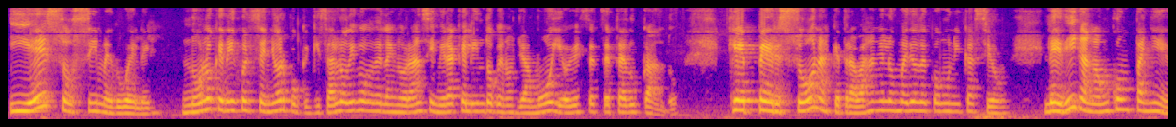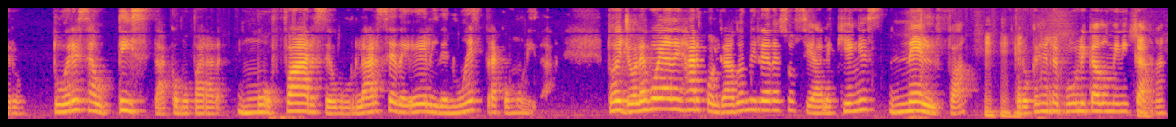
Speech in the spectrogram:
y eso sí me duele. No lo que dijo el Señor, porque quizás lo dijo desde la ignorancia y mira qué lindo que nos llamó y hoy se, se está educando. Que personas que trabajan en los medios de comunicación le digan a un compañero, tú eres autista, como para mofarse o burlarse de él y de nuestra comunidad. Entonces yo les voy a dejar colgado en mis redes sociales quién es Nelfa, creo que es en República Dominicana,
